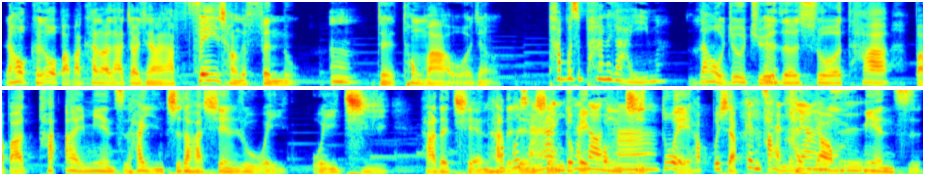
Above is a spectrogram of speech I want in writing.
然后，可是我爸爸看到他叫警察，他非常的愤怒，嗯，对，痛骂我这样。他不是怕那个阿姨吗？然后我就觉得说，他爸爸他爱面子，他已经知道他陷入危危机，他的钱、他的人生都被控制，他对他不想更惨的样子，他很要面子，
